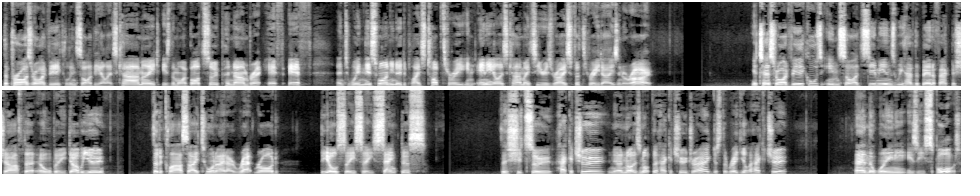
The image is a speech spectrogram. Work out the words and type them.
The prize ride vehicle inside the LS car meet is the Maibatsu Penumbra FF, and to win this one, you need to place top three in any LS car meet series race for three days in a row. Your test ride vehicles inside Simeons, we have the Benefactor Schafter LBW, the Class A Tornado Rat Rod, the LCC Sanctus, the Shitzu Hakuchou. Now, no, it's not the Hakuchou drag, just the regular Hakuchou. And the Weeny Issi Sport.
